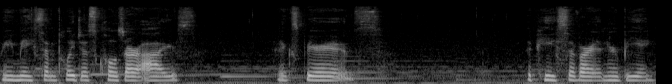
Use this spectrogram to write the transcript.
We may simply just close our eyes and experience the peace of our inner being.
